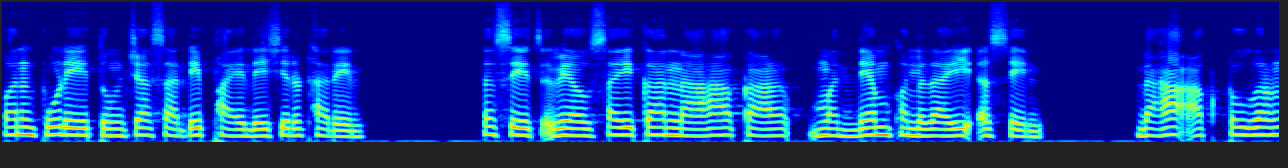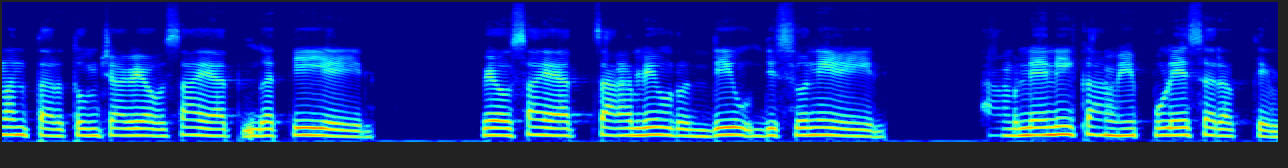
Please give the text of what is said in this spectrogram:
पण पुढे तुमच्यासाठी फायदेशीर ठरेल. तसेच व्यावसायिकांना हा काळ मध्यम फलदायी असेल. दहा ऑक्टोबर नंतर तुमच्या व्यवसायात गती येईल. व्यवसायात चांगली वृद्धी दिसून येईल. थांबलेली कामे पुढे सरकतील.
